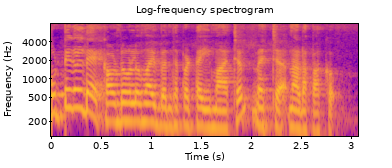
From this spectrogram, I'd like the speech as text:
കുട്ടികളുടെ അക്കൗണ്ടുകളുമായി ബന്ധപ്പെട്ട ഈ മാറ്റം മെറ്റ നടപ്പാക്കും.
